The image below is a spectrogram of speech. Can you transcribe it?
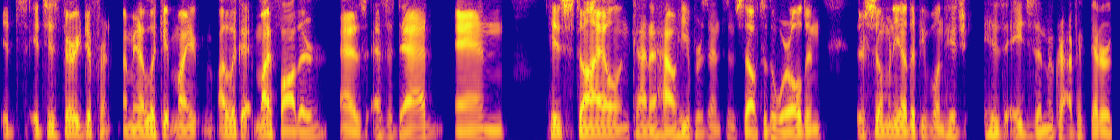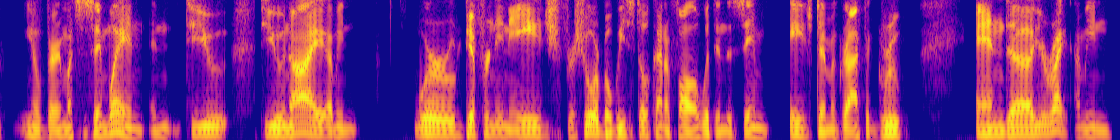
it's it's just very different. I mean, I look at my I look at my father as as a dad and his style and kind of how he presents himself to the world. And there's so many other people in his his age demographic that are, you know, very much the same way. And and to you, to you and I, I mean, we're different in age for sure, but we still kind of follow within the same age demographic group. And uh, you're right. I mean,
